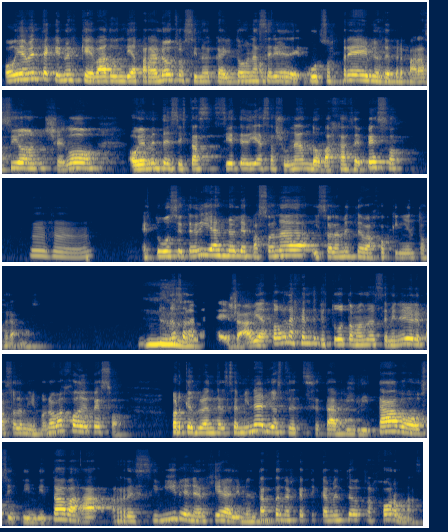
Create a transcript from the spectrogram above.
Obviamente que no es que va de un día para el otro, sino que hay toda una serie de cursos previos, de preparación, llegó. Obviamente si estás siete días ayunando, bajas de peso. Estuvo siete días, no le pasó nada y solamente bajó 500 gramos. No. solamente ella, había toda la gente que estuvo tomando el seminario y le pasó lo mismo, no bajó de peso, porque durante el seminario se, se te habilitaba o se te invitaba a recibir energía, a alimentarte energéticamente de otras formas,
